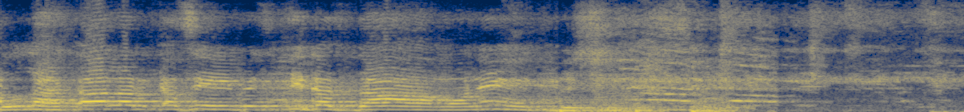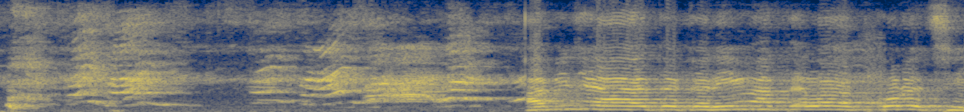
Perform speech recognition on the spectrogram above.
আল্লাহ তাআলার কাছে এই ব্যক্তিটার দাম অনেক বেশি। আমি যে আয়াতে করিমা তেলাওয়াত করেছি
